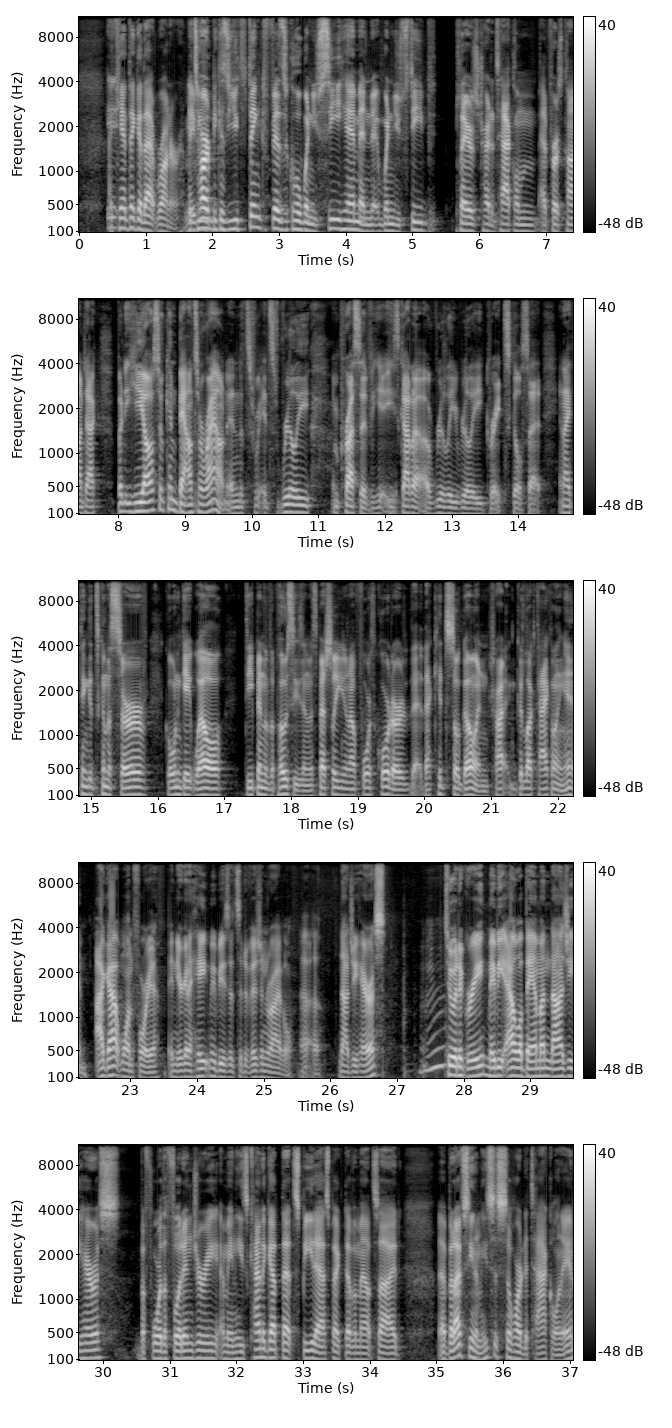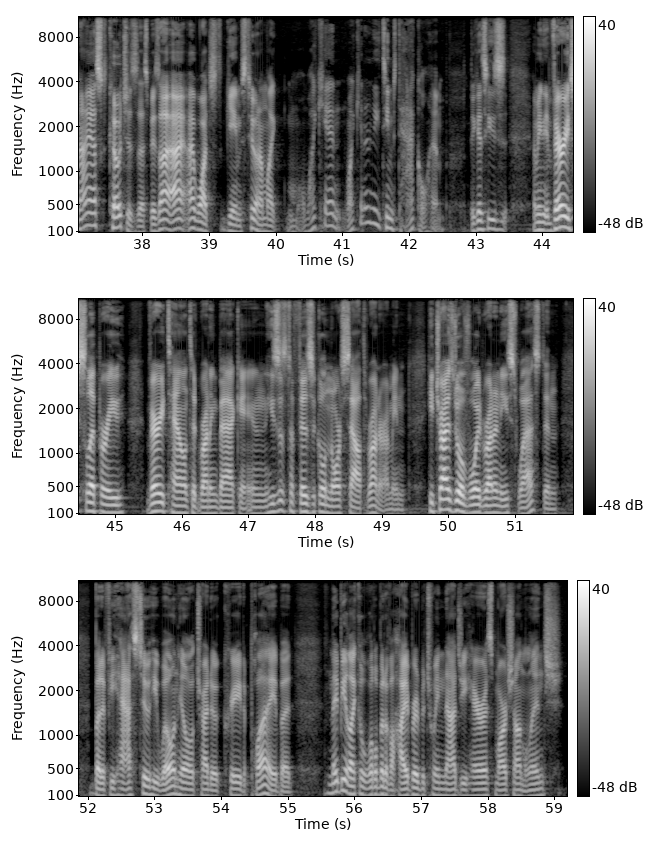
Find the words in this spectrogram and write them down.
I can't think of that runner. Maybe, It's hard because you think physical when you see him and when you see players try to tackle him at first contact, but he also can bounce around, and it's it's really impressive. He, he's got a, a really really great skill set, and I think it's going to serve Golden Gate well deep into the postseason, especially you know fourth quarter. That, that kid's still going. Try good luck tackling him. I got one for you, and you're gonna hate me because it's a division rival. Uh oh. Najee Harris, to a degree, maybe Alabama Najee Harris before the foot injury. I mean, he's kind of got that speed aspect of him outside. Uh, but I've seen him; he's just so hard to tackle. And, and I asked coaches this because I, I, I watched games too, and I'm like, why can't why can't any teams tackle him? Because he's, I mean, very slippery, very talented running back, and he's just a physical north south runner. I mean, he tries to avoid running east west, and but if he has to, he will, and he'll try to create a play. But maybe like a little bit of a hybrid between Najee Harris, Marshawn Lynch.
